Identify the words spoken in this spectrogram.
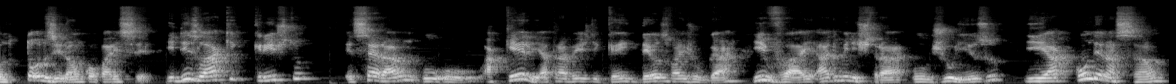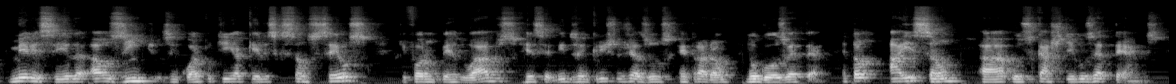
quando todos irão comparecer. E diz lá que Cristo será um, o, o, aquele através de quem Deus vai julgar e vai administrar o juízo e a condenação merecida aos ímpios, enquanto que aqueles que são seus, que foram perdoados, recebidos em Cristo Jesus, entrarão no gozo eterno. Então, aí são ah, os castigos eternos.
